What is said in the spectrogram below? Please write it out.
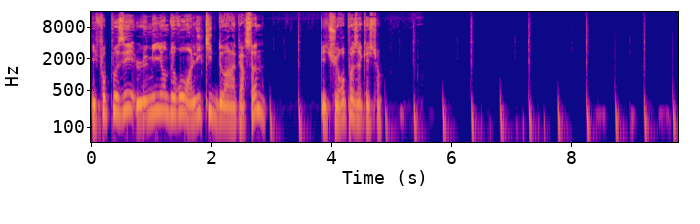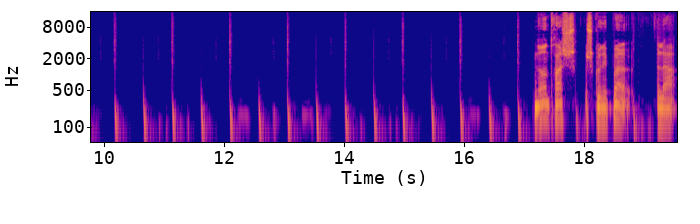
il faut poser le million d'euros en liquide devant la personne et tu reposes la question. Je connais pas la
